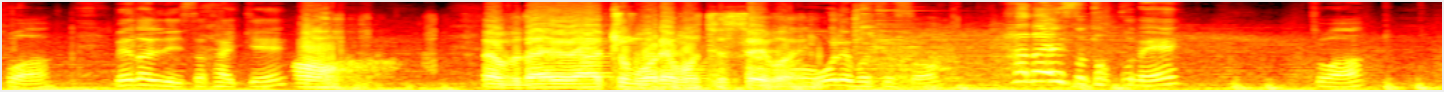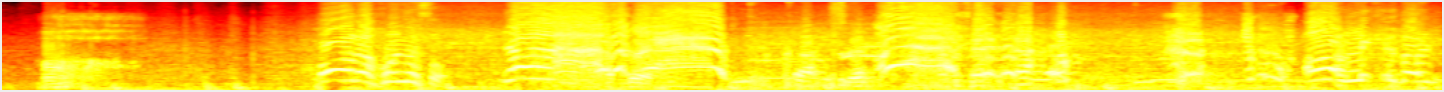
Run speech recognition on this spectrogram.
좋아. 매달려 있어 갈게. 어. 야, 뭐, 나, 나좀 오래 버텼어, 어 이번에. 오래 버텼어. 하나 했어 덕분에. 좋아. 어. 어 나 걸렸어. 야! 아왜 이렇게 날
